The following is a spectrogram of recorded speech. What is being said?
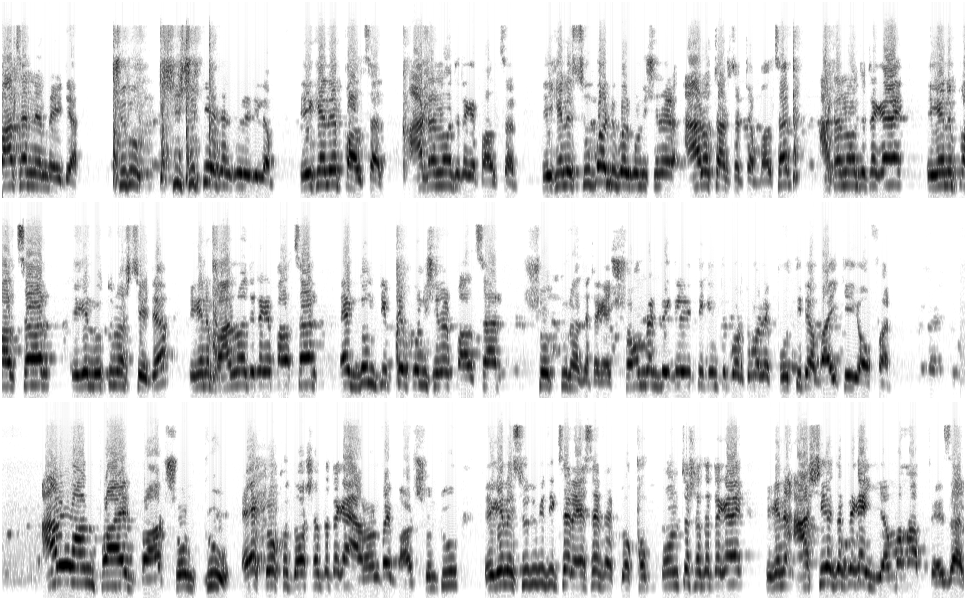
পালসার নেন ভাই এটা। শুধু ছেষট্টি হাজার করে দিলাম। এখানে পালসার, আটান্ন হাজার টাকায় পালসার। এখানে সুপার ডুপার কন্ডিশনের আরও চার চারটা পালসার। আটান্ন হাজার টাকায় এখানে পালসার, এখানে নতুন আসছে এটা। এখানে বান্ন হাজার টাকায় পালসার, একদম টিপটপ কন্ডিশনের পালসার সত্তর হাজার টাকায়। সম্রাট বেগলারিতে কিন্তু বর্তমানে প্রতিটা বাইকেই অফার আর ওয়ান ফাইভ ভার্সন লক্ষ দশ হাজার টাকায় আর ওয়ান ফাইভ এখানে Suzuki Gixxer S F lakh পঞ্চাশ হাজার টাকায়, এখানে আশি হাজার টাকায় ইয়ামাহা ফেজার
